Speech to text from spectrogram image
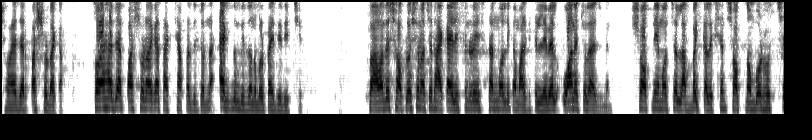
ছয় হাজার পাঁচশো টাকা। ছয় হাজার পাঁচশো টাকা থাকছে আপনাদের জন্য, একদম রিজনেবল প্রাইসে দিচ্ছি। তো আমাদের শপ লোকেশন হচ্ছে Dhaka elephant road eastern Mallika মার্কেটের লেভেল ওয়ানে চলে আসবেন। শপ নেম হচ্ছে লাভবাইক কালেকশন শপ নম্বর হচ্ছে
